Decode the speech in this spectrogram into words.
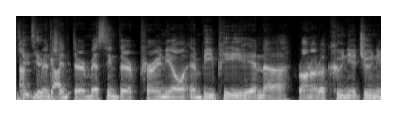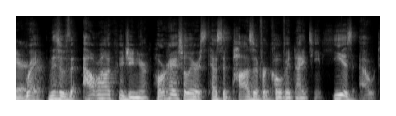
Not you- to you mention, got- they're missing their perennial MVP in uh, Ronald Acuna Jr. Right. This was out Ronald Acuna Jr. Jorge Soler is tested positive for COVID 19. He is out.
